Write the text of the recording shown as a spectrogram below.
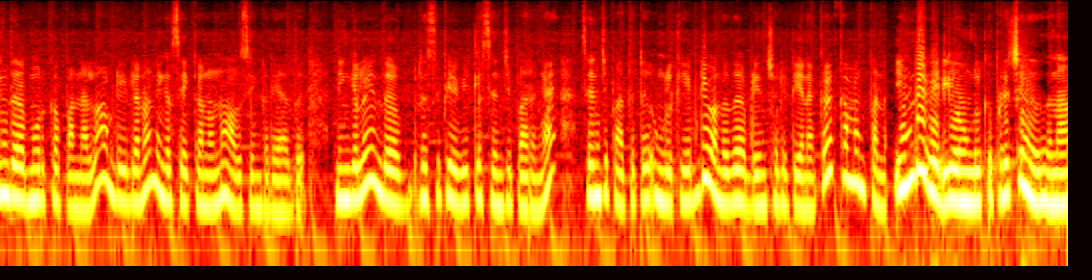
இந்த முறுக்கை பண்ணலாம். அப்படி இல்லைன்னா நீங்கள் சேர்க்கணுன்னு அவசியம் கிடையாது. நீங்களும் இந்த ரெசிபியை வீட்டில் செஞ்சு பாருங்கள் செஞ்சு பார்த்துட்டு உங்களுக்கு எப்படி வந்தது அப்படின்னு சொல்லிட்டு எனக்கு கமெண்ட் பண்ணுங்க. இந்த வீடியோ உங்களுக்கு பிடிச்சிருந்ததுன்னா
